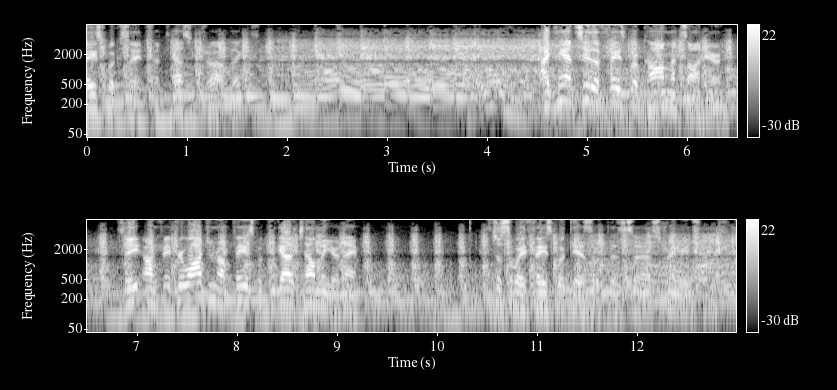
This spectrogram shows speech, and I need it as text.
Facebook saying fantastic job. Thank you. I can't see the Facebook comments on here. See, on, if you're watching on Facebook, you got to tell me your name. It's just the way Facebook is with this uh, streaming service.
